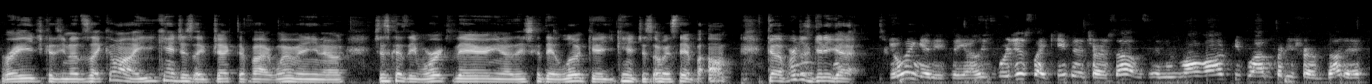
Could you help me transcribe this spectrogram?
rage because you know it's like come on you can't just objectify women you know just because they work there you know just because they look good you can't just always say it but um God we're just getting at doing anything. At least we're just like keeping it to ourselves. And a lot of people, I'm pretty sure, have done it.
